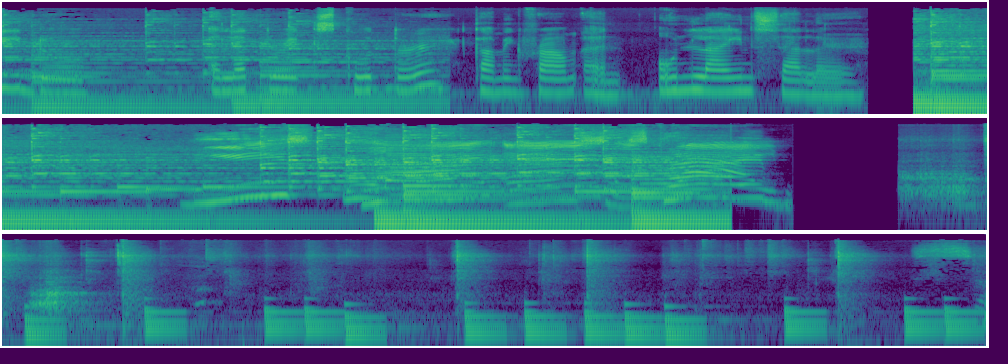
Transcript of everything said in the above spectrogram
delivered electric scooter coming from an online seller. Please like and subscribe! So,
